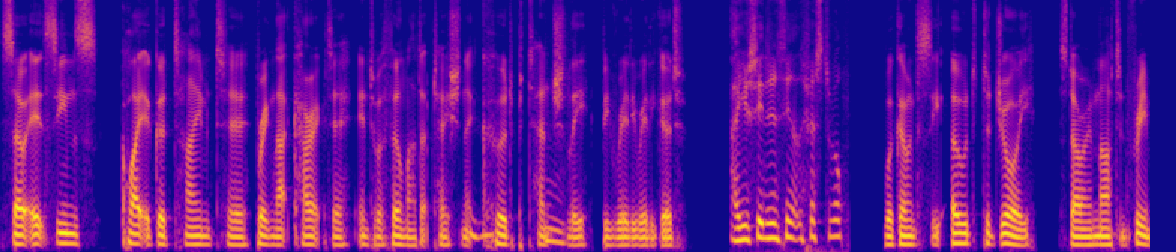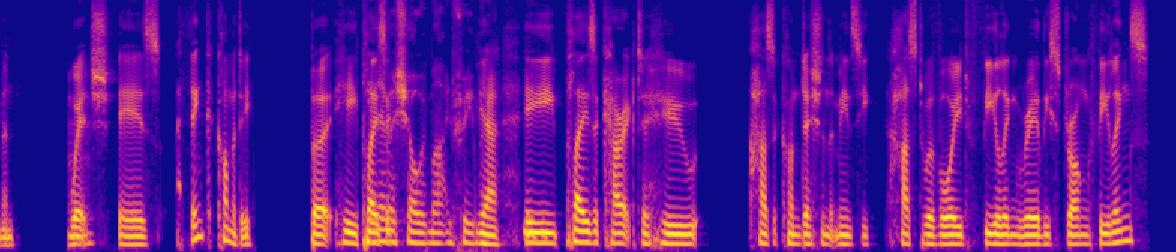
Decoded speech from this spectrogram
So it seems quite a good time to bring that character into a film adaptation. It Mhm. could potentially be really, really good. Are you seeing anything at the festival? We're going to see Ode to Joy, starring Martin Freeman, Mhm. which is, I think, a comedy, but he plays Never a show with Martin Freeman. yeah, he plays a character who has a condition that means he has to avoid feeling really strong feelings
